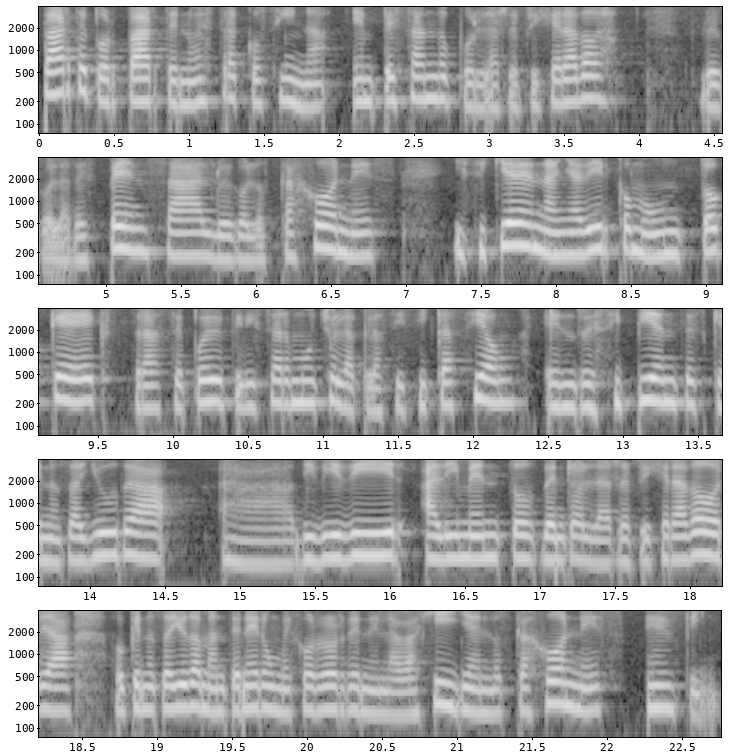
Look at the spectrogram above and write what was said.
parte por parte nuestra cocina, empezando por la refrigeradora, luego la despensa, luego los cajones y si quieren añadir como un toque extra, se puede utilizar mucho la clasificación en recipientes que nos ayuda a dividir alimentos dentro de la refrigeradora o que nos ayuda a mantener un mejor orden en la vajilla, en los cajones, en fin.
